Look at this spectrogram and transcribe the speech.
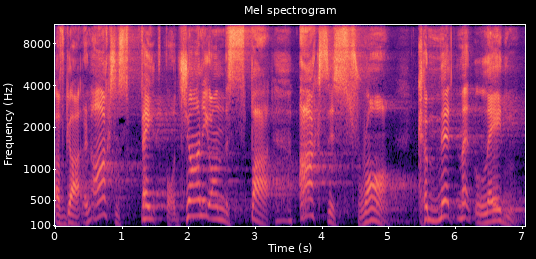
of God. An ox is faithful, Johnny on the spot. Ox is strong, commitment laden.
